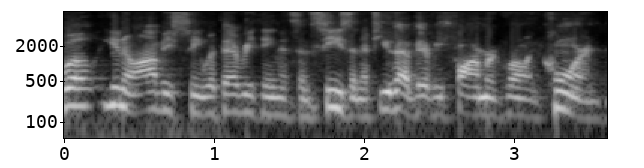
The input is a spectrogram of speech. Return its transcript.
Well, you know, obviously with everything that's in season, if you have every farmer growing corn,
